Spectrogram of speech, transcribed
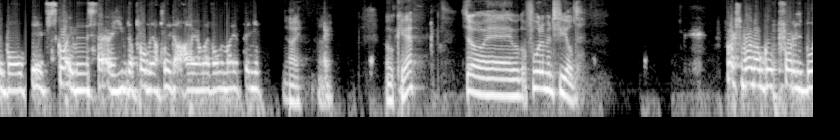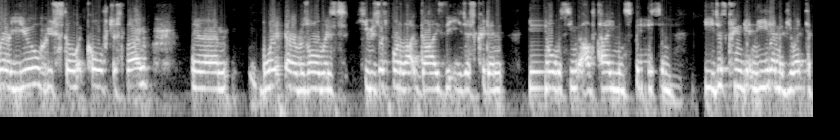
the ball. If Scotty was fitter, he would have probably have played at a higher level, in my opinion. Aye. Aye. Okay. So uh, we've got four in midfield. First one I'll go for is Blair Yule, who's still at Cove just now. Um, Blair was always, he was just one of that guys that you just couldn't, you always seemed to have time and space and you just couldn't get near him. If you went to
